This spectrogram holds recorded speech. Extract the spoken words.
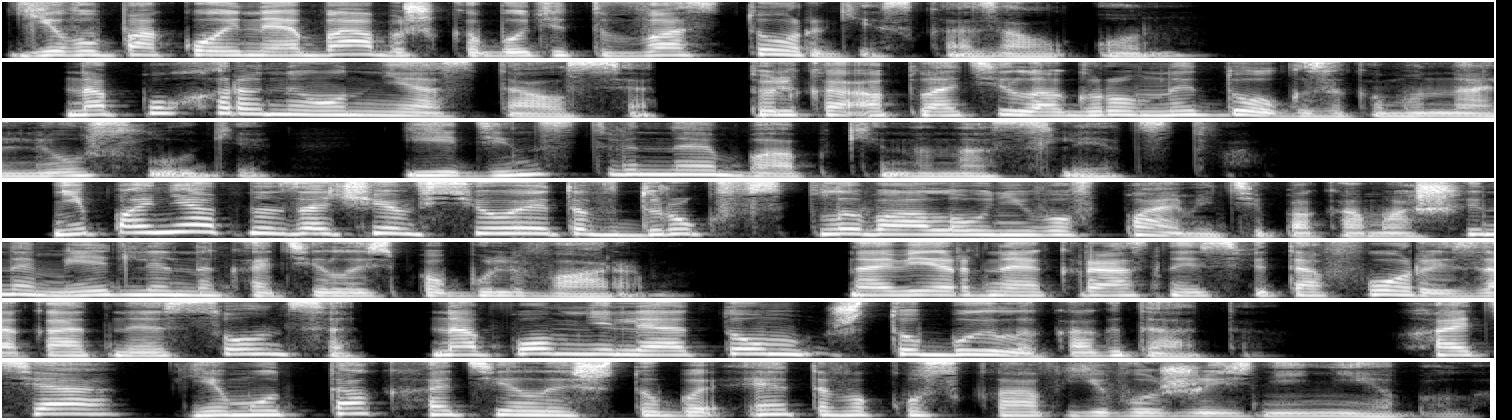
«Его покойная бабушка будет в восторге», — сказал он. На похороны он не остался, только оплатил огромный долг за коммунальные услуги. Единственное бабкино наследство. Непонятно, зачем все это вдруг всплывало у него в памяти, пока машина медленно катилась по бульварам. Наверное, красные светофоры и закатное солнце напомнили о том, что было когда-то. Хотя ему так хотелось, чтобы этого куска в его жизни не было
